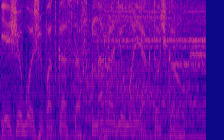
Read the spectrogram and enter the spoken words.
Еще больше подкастов на радиомаяк.ру.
